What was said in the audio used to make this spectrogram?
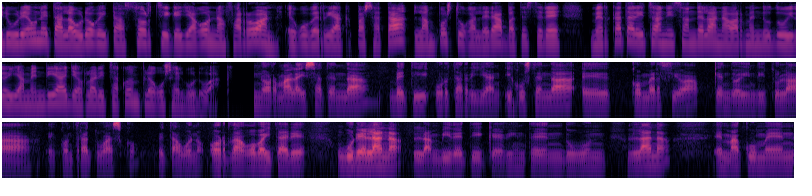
irureun eta laurogeita zortzi gehiago Nafarroan. Egu berriak pasata lanpostu galera batez ere merkataritzan izan dela nabarmendu du idoia mendia jaurlaritzako enplegu zailburuak normala izaten da beti urtarrian. Ikusten da e, konbertzioa kendu egin ditula e, kontratu asko. Eta bueno, hor dago baita ere gure lana, lanbidetik eginten dugun lana, emakumen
